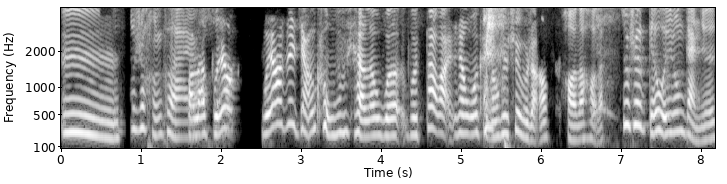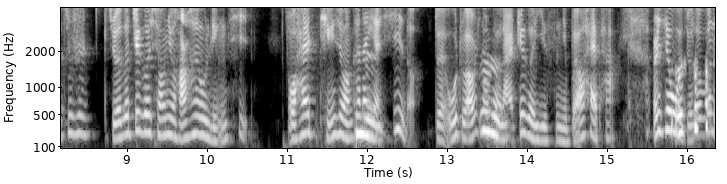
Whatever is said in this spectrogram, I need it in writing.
嗯，就是很可爱。好了，不要不要再讲恐怖片了，我我大晚上我可能会睡不着。好的，好的，就是给我一种感觉，就是觉得这个小女孩很有灵气，我还挺喜欢看她演嗯戏的。对我主要是想表嗯达这个意思，你不要害怕。而且我觉得温，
